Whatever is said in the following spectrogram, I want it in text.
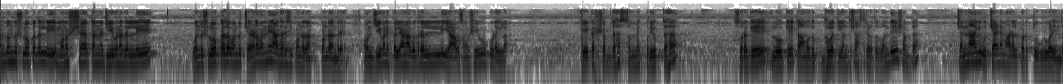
ಒಂದೊಂದು ಶ್ಲೋಕದಲ್ಲಿ ಮನುಷ್ಯ ತನ್ನ ಜೀವನದಲ್ಲಿ ಒಂದು ಶ್ಲೋಕದ ಒಂದು ಚರಣವನ್ನೇ ಆಧರಿಸಿಕೊಂಡದ, ಕೊಂಡ ಅಂದರೆ ಅವನ ಜೀವನಕ್ಕೆ ಕಲ್ಯಾಣ ಆಗೋದರಲ್ಲಿ ಯಾವ ಸಂಶಯವೂ ಕೂಡ ಇಲ್ಲ. ಏಕಶಬ್ದ ಸಮ್ಯಕ್ ಪ್ರಯುಕ್ತ ಸ್ವರ್ಗೇ ಲೋಕೆ ಕಾಮದುಕ್ ಭವತಿ ಅಂತ ಶಾಸ್ತ್ರ ಹೇಳ್ತದೆ ಒಂದೇ ಶಬ್ದ ಚೆನ್ನಾಗಿ ಉಚ್ಚಾರಣೆ ಮಾಡಲ್ಪಡ್ತು ಗುರುಗಳಿಂದ,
